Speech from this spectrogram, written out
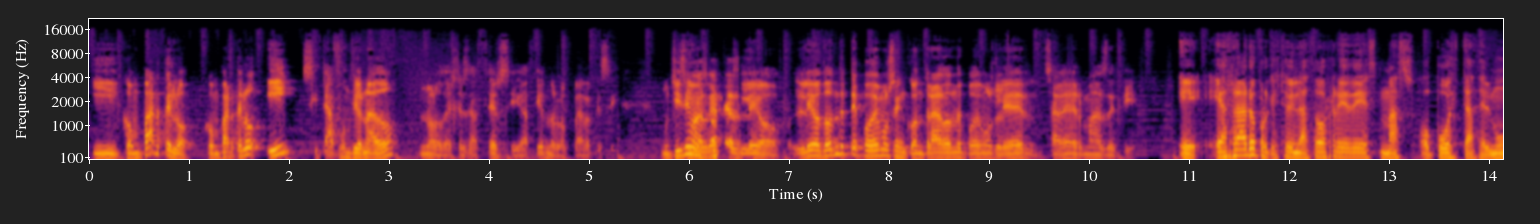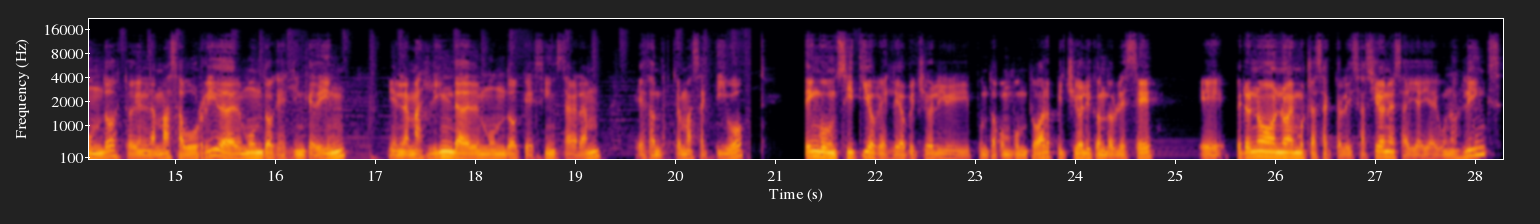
y compártelo, compártelo. Y si te ha funcionado, no lo dejes de hacer, sigue haciéndolo, claro que sí. Muchísimas gracias, Leo. Leo, ¿dónde te podemos encontrar? ¿Dónde podemos leer, saber más de ti? Eh, es raro porque estoy en las dos redes más opuestas del mundo. Estoy en la más aburrida del mundo, que es LinkedIn y en la más linda del mundo, que es Instagram, es donde estoy más activo. Tengo un sitio que es leopiccioli.com.ar, Piccioli con doble C, eh, pero no, no hay muchas actualizaciones, ahí hay algunos links,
